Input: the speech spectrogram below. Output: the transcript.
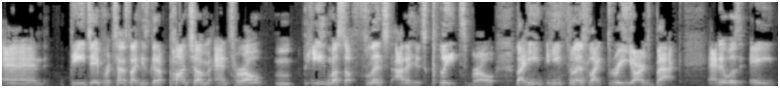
And DJ pretends like he's gonna punch him. And Terrelle, he must have flinched out of his cleats, bro. Like he he flinched like three yards back, and it was a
